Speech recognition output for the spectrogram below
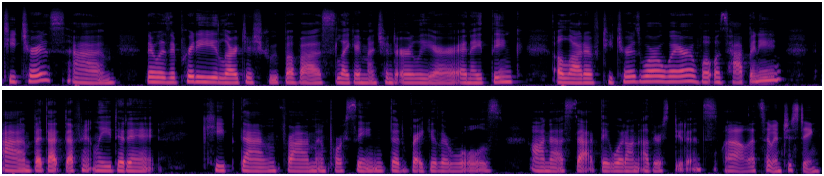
teachers. Um, there was a pretty largish group of us, like I mentioned earlier, and I think a lot of teachers were aware of what was happening, um, but that definitely didn't keep them from enforcing the regular rules on us that they would on other students. Wow, that's so interesting.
